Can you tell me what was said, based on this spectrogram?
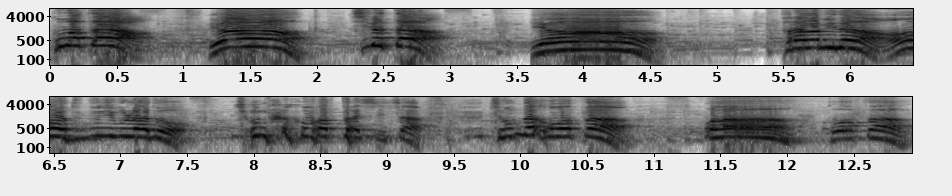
고맙다 야 지렸다 야 사랑합니다. 어 누군지 몰라도 존나 고맙다 진짜. 존나 고맙다. 와 고맙다.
